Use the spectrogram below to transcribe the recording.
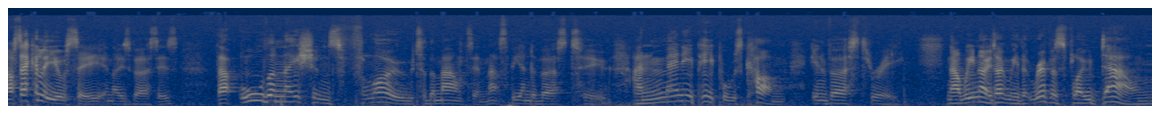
Now, secondly, you'll see in those verses that all the nations flow to the mountain. That's the end of verse 2. And many peoples come in verse 3. Now we know, don't we, that rivers flow down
